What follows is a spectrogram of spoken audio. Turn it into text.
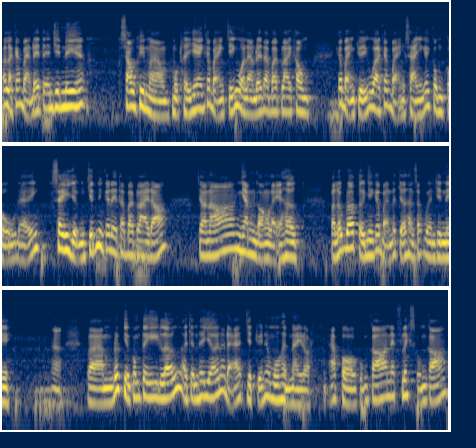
Đó là các bạn data engineer sau khi mà một thời gian các bạn chỉ ngồi làm data pipeline không các bạn chuyển qua các bạn xài những cái công cụ để xây dựng chính những cái data pipeline đó cho nó nhanh gọn lẹ hơn. Và lúc đó tự nhiên các bạn đã trở thành software engineer. À, và rất nhiều công ty lớn ở trên thế giới nó đã dịch chuyển theo mô hình này rồi. Apple cũng có Netflix cũng có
